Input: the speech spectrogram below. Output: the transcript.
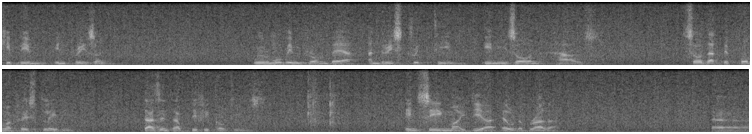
keep him in prison we will move him from there and restrict him in his own house so that the former First Lady doesn't have difficulties in seeing my dear elder brother, uh,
